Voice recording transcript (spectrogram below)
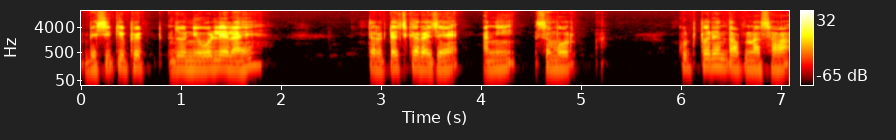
बेसिक इफेक्ट जो निवडलेला आहे त्याला टच करायचं आहे. आणि समोर कुठपर्यंत आपणास हा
